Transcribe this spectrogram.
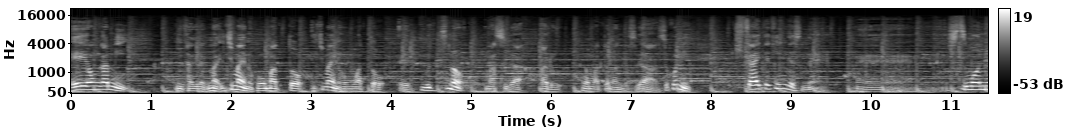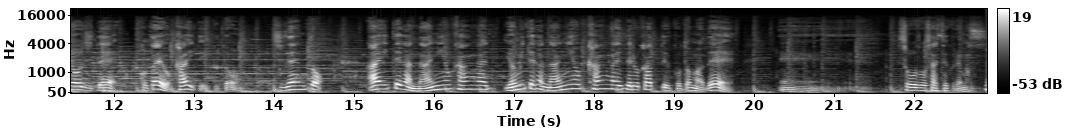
A4 紙に限らず、まあ、1枚のフォーマット1枚のフォーマット、え6つのマスがあるフォーマットなんですがそこに機械的にですね、えー、質問に応じて答えを書いていくと自然と相手が何を考え読み手が何を考えてるかっていうことまで、えー、想像させてくれます。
